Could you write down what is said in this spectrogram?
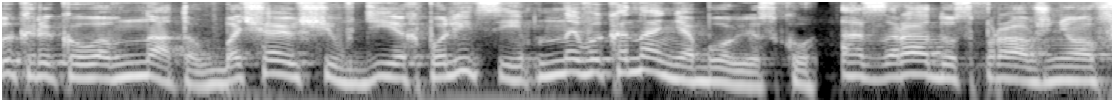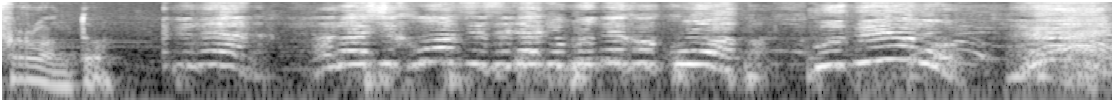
Викрикував натовп, бачаючи в діях поліції не виконання обов'язку, а зраду справжнього фронту. а наші хлопці сидять у брудних окопах. Гудимо! Гей!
